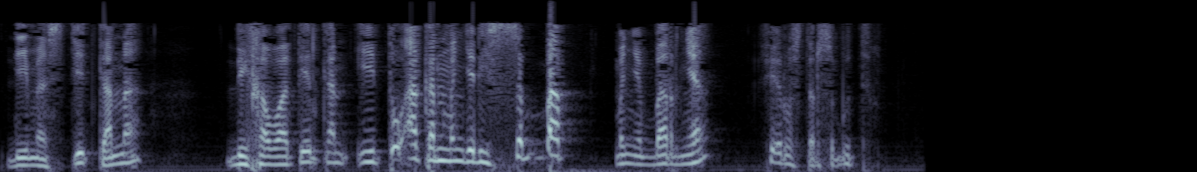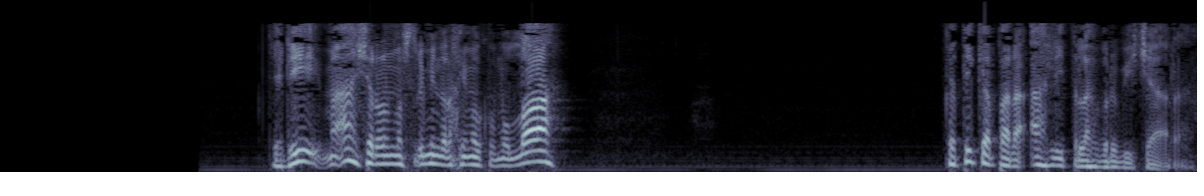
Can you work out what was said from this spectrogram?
di masjid karena dikhawatirkan itu akan menjadi sebab menyebarnya virus tersebut. Jadi, ma'asyarul muslimin rahimakumullah, ketika para ahli telah berbicara,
